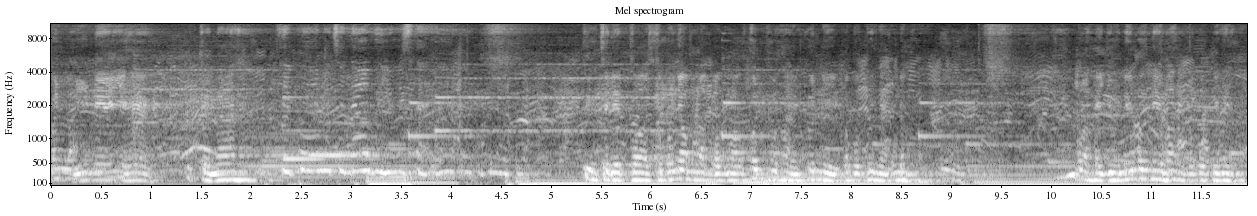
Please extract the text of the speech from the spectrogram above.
มันละหนีแม่ยี่ห้าจะน่าเสด็จพ่อเราจะเล่าไปอยู่ใส่ถึงเสด็จพอสมยอมรับบอกน้องคนผู้หายคนนี้ก็บอกเป็นอย่างนั้นว่าให้อยู่ในเมืองในบ้านก็บอกเป็นอย่างนั้น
